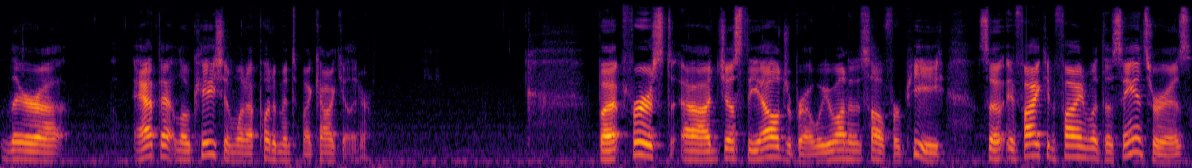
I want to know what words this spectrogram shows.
they're uh, at that location when I put them into my calculator. But first, uh, just the algebra. We wanted to solve for p. So if I can find what this answer is,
